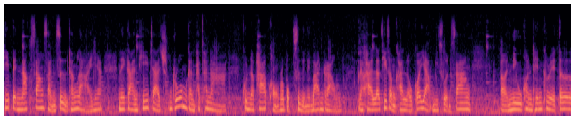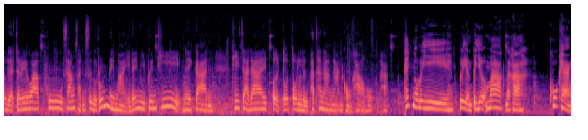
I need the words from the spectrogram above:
ที่เป็นนักสร้างสรรค์สื่อทั้งหลายเนี่ยในการที่จะร่วมกันพัฒนาคุณภาพของระบบสื่อในบ้านเรานะคะแล้วที่สำคัญเราก็อยากมีส่วนสร้าง new content creator หรือจจะเรียกว่าผู้สร้างสรรค์สื่อรุ่นใหม่ ๆ ได้มีพื้นที่ในการที่จะได้เปิดตัวตนหรือพัฒนางานของเขาค่ะ เทคโนโลยีเปลี่ยนไปเยอะมากนะคะ คู่แข่ง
